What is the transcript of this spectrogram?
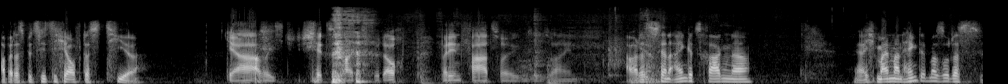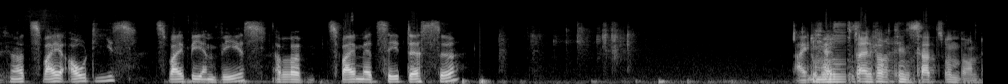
Aber das bezieht sich ja auf das Tier. Ja, aber ich schätze mal, das wird auch bei den Fahrzeugen so sein. Aber das ja. ist ja ein eingetragener. Ja, ich meine, man hängt immer so, dass ne, zwei Audis, zwei BMWs, aber zwei Mercedes Eigentlich du musst einfach den Satz umbauen.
